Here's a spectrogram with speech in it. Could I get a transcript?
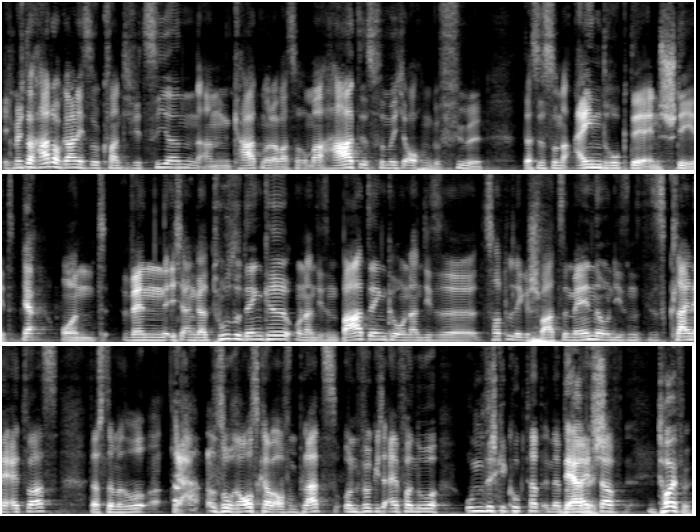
Ich möchte hart auch gar nicht so quantifizieren an Karten oder was auch immer. Hart ist für mich auch ein Gefühl. Das ist so ein Eindruck, der entsteht. Ja. Und wenn ich an Gattuso denke und an diesen Bart denke und an diese zottelige schwarze Mähne und diesen, dieses kleine Etwas, das dann so, so rauskam auf dem Platz und wirklich einfach nur um sich geguckt hat in der Derwisch. Bereitschaft, Teufel.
